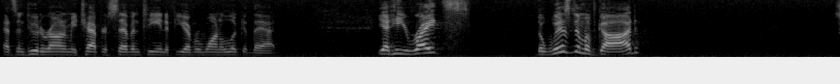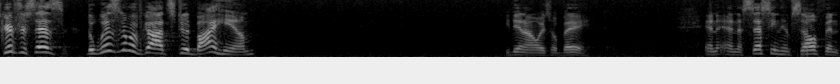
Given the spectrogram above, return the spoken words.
That's in Deuteronomy chapter 17, if you ever want to look at that. Yet he writes the wisdom of God. Scripture says the wisdom of God stood by him. He didn't always obey. And, and assessing himself in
